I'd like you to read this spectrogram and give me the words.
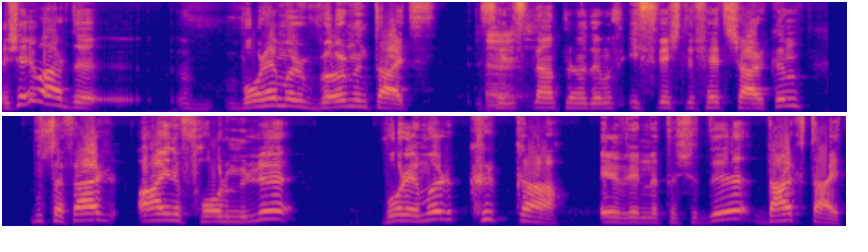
E, şey vardı Warhammer Vermintide serisinden tanıdığımız İsveçli Fat Shark'ın bu sefer aynı formülü Warhammer 40K evrenine taşıdığı Dark Tide.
